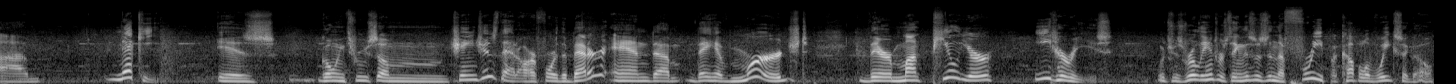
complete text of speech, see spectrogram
Um, NECI is going through some changes that are for the better, and um, they have merged their Montpelier eateries, which was really interesting. This was in the Freep a couple of weeks ago.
